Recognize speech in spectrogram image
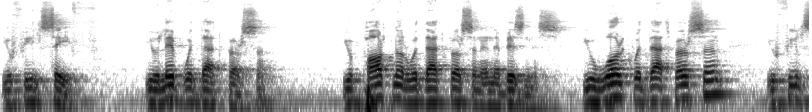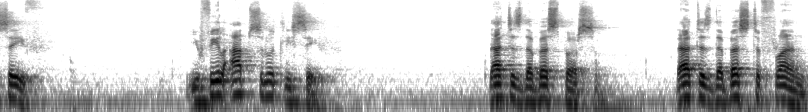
You feel safe. You live with that person. You partner with that person in a business. You work with that person. You feel safe. You feel absolutely safe. That is the best person. That is the best friend.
